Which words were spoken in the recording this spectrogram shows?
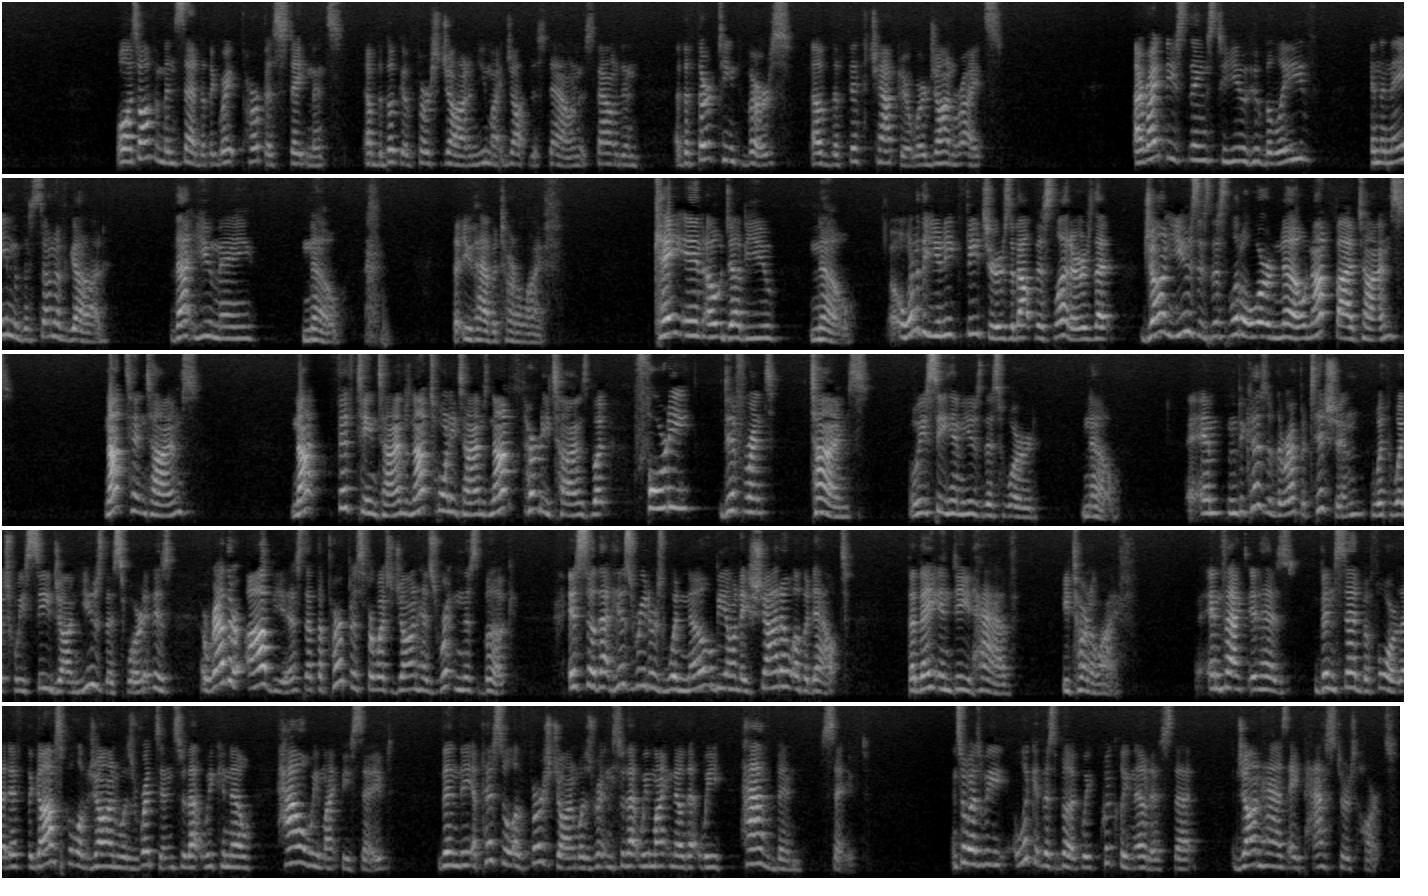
Well, it's often been said that the great purpose statements of the book of First John, and you might jot this down, is found in uh, the 13th verse of the fifth chapter, where John writes, I write these things to you who believe in the name of the Son of God, that you may know that you have eternal life. K N O W, know. One of the unique features about this letter is that John uses this little word know not five times, not ten times, not 15 times, not 20 times, not 30 times, but 40 different times we see him use this word no. And because of the repetition with which we see John use this word, it is rather obvious that the purpose for which John has written this book is so that his readers would know beyond a shadow of a doubt that they indeed have eternal life. In fact, it has been said before that if the Gospel of John was written so that we can know how we might be saved, then the epistle of First John was written so that we might know that we have been saved. And so, as we look at this book, we quickly notice that John has a pastor's heart.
